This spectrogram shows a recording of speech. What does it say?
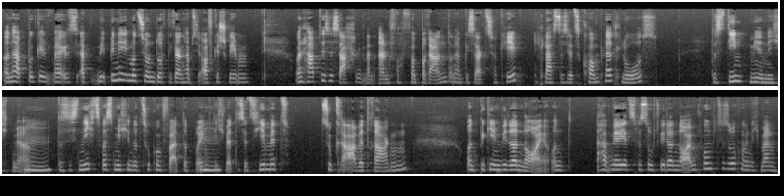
und hab, bin die Emotionen durchgegangen, habe sie aufgeschrieben und habe diese Sachen dann einfach verbrannt und habe gesagt, okay, ich lasse das jetzt komplett los. Das dient mir nicht mehr. Mhm. Das ist nichts, was mich in der Zukunft weiterbringt. Mhm. Ich werde das jetzt hiermit zu Grabe tragen und beginne wieder neu. Und habe mir jetzt versucht, wieder einen neuen Punkt zu suchen. Und ich meine,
